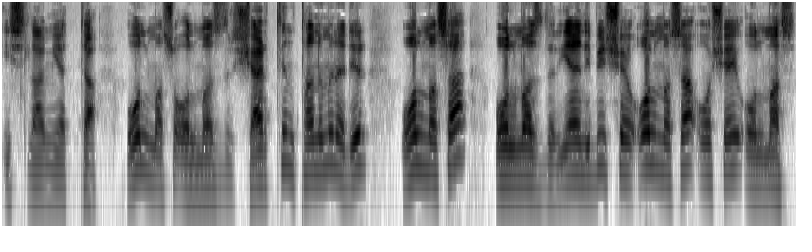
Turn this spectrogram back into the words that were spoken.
İslamiyet'te olmasa olmazdır. Şartın tanımı nedir? Olmasa olmazdır. Yani bir şey olmasa o şey olmaz.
